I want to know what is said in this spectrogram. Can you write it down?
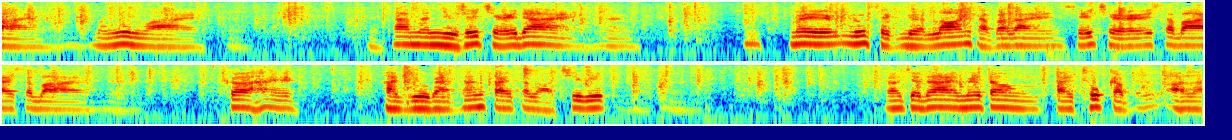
บาย มันวุ่นวาย ถ้ามันอยู่เฉยๆได้ ไม่รู้สึกเดือดร้อนกับอะไร เฉยๆสบายสบายก็ให้หัดอยู่แบบนั้นไปตลอดชีวิต เราจะได้ไม่ต้องไปทุกข์กับอะไร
